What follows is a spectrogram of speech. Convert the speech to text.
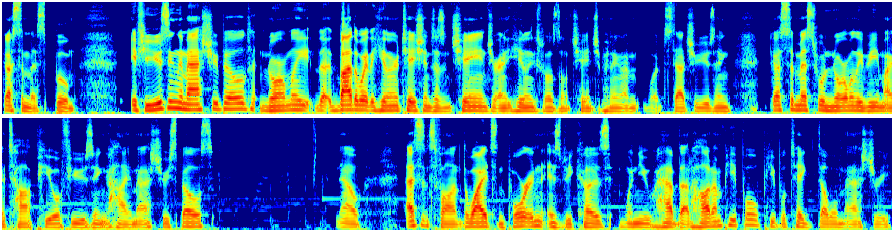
Gust Mist. Boom. If you're using the mastery build, normally, the, by the way, the healing rotation doesn't change or any healing spells don't change depending on what stats you're using. Gust of Mist will normally be my top heal if you're using high mastery spells. Now, Essence Font, the why it's important is because when you have that hot on people, people take double mastery.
